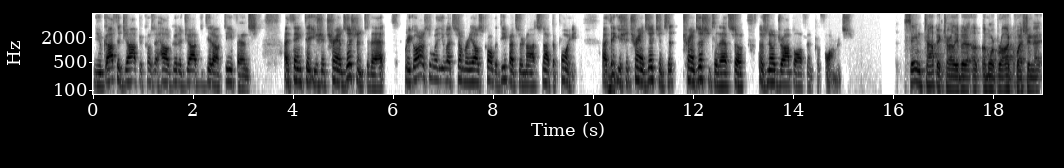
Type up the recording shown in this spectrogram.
you got the job because of how good a job you did on defense. I think that you should transition to that, regardless of whether you let somebody else call the defense or not. It's not the point. I mm-hmm. think you should transition to transition to that so there's no drop off in performance. Same topic, Charlie, but a, a more broad question. Uh,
